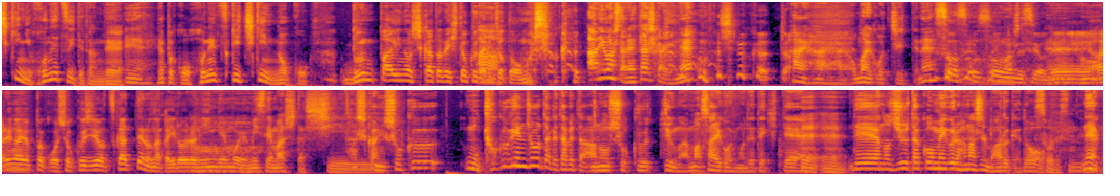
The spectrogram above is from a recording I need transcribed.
チキンに骨ついてたんで、ええ。やっぱこう骨付きチキンのこう分配の仕方で一くだりちょっと面白かった。ありましたね。確かにね。面白かった。はいはいはい。お前こっち行ってね。そうそうそうなんですよね。うんあれがやっぱこう食事を使ってのなんかいろいろ人間模様見せましたし。確かに食もう極限状態で食べたあの食っていうのがまあ最後にも出てきて、ええであの住宅を巡る話もあるけどそうですね。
